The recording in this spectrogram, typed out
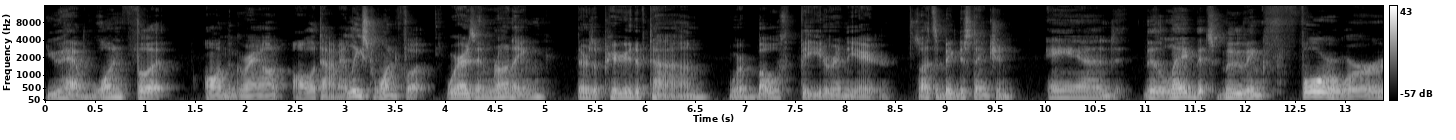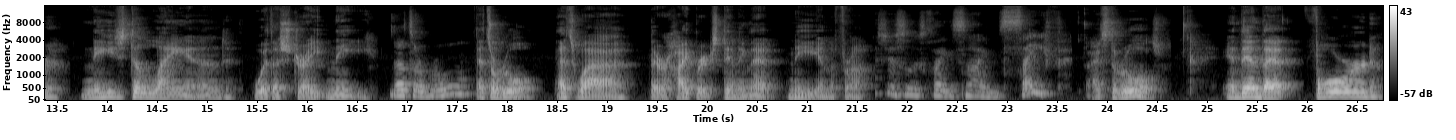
you have one foot on the ground all the time, at least one foot. Whereas in running, there's a period of time where both feet are in the air. So that's a big distinction. And the leg that's moving forward needs to land with a straight knee. That's a rule. That's a rule. That's why they're hyperextending that knee in the front. It just looks like it's not even safe. That's the rules. And then that forward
